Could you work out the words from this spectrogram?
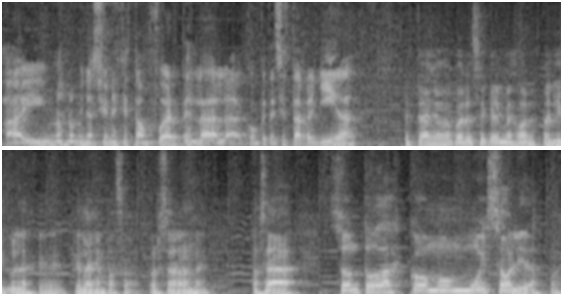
hay unas nominaciones que están fuertes, la, la competencia está reñida. Este año me parece que hay mejores películas que, que el año pasado, personalmente. O sea, son todas como muy sólidas, pues.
